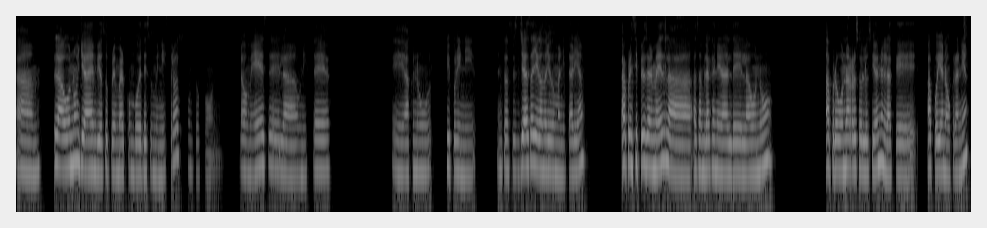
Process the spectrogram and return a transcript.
La ONU ya envió su primer convoy de suministros junto con la OMS, la UNICEF, eh, ACNUR, People in Need. Entonces ya está llegando ayuda humanitaria. A principios del mes, la Asamblea General de la ONU aprobó una resolución en la que apoyan a Ucrania.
